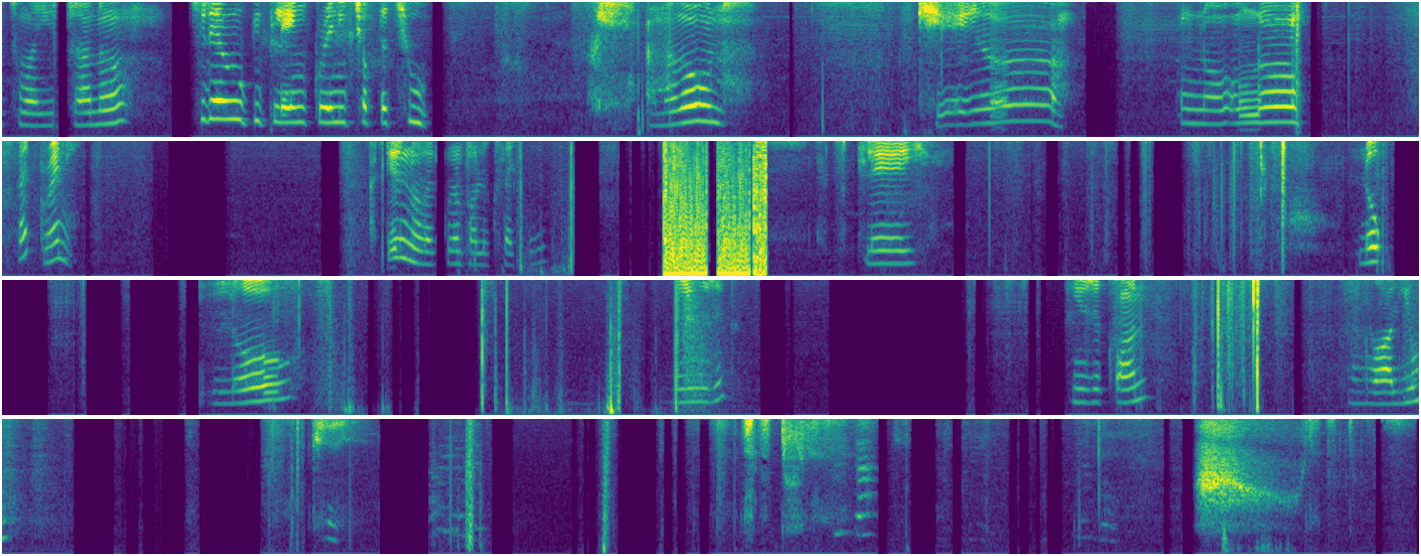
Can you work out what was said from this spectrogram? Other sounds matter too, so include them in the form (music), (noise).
to my YouTube channel. Today we'll be playing Granny Chapter 2. Okay, I'm alone. Okay. Uh, oh no, oh no. Is that Granny? I didn't know that Grandpa looks like this. Let's play. Nope. Music. Music on. Volume. Okay. Let's do this. Let's do this.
